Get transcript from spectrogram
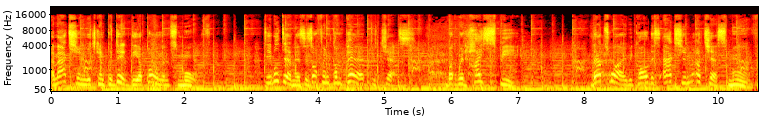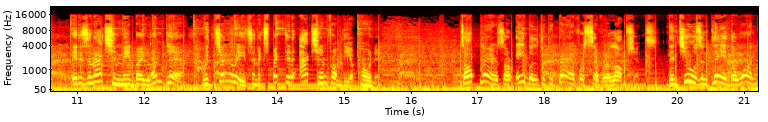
an action which can predict the opponent's move. Table tennis is often compared to chess, but with high speed. That's why we call this action a chess move. It is an action made by one player which generates an expected action from the opponent. Top players are able to prepare for several options, then choose and play the one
